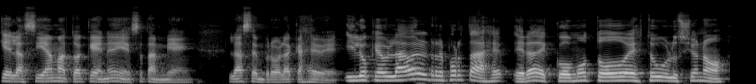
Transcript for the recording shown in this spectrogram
que la CIA mató a Kennedy, y esa también la sembró la KGB. Y lo que hablaba el reportaje era de cómo todo esto evolucionó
